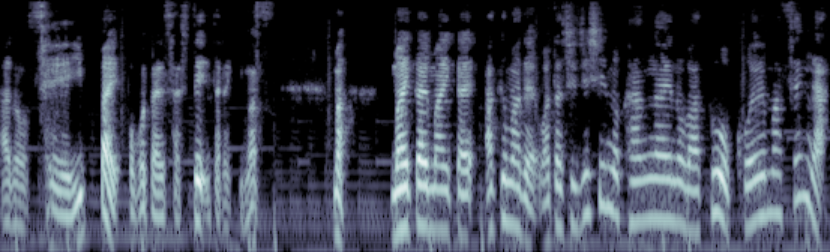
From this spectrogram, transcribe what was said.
あの、精一杯お答えさせていただきます。まあ、毎回毎回あくまで私自身の考えの枠を超えませんが、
